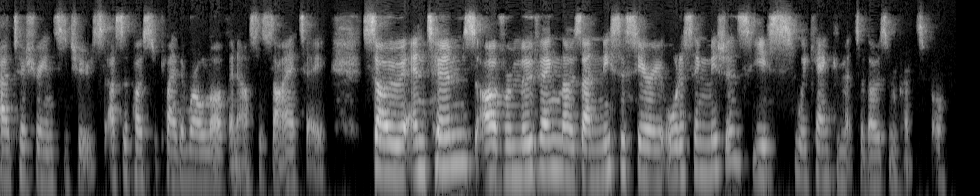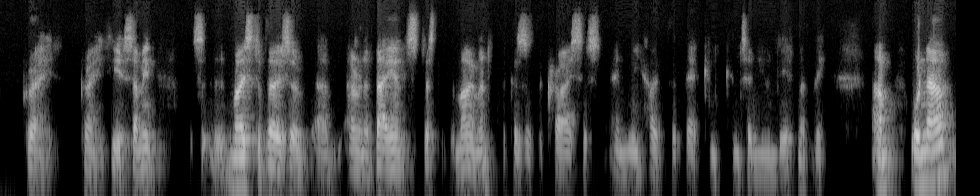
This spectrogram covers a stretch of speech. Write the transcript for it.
uh, tertiary institutes are supposed to play the role of in our society. So in terms of removing those unnecessary auditing measures, yes, we can commit to those in principle. Great, great. Yes, I mean, most of those are, are in abeyance just at the moment because of the crisis, and we hope that that can continue indefinitely. Um, well, now,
